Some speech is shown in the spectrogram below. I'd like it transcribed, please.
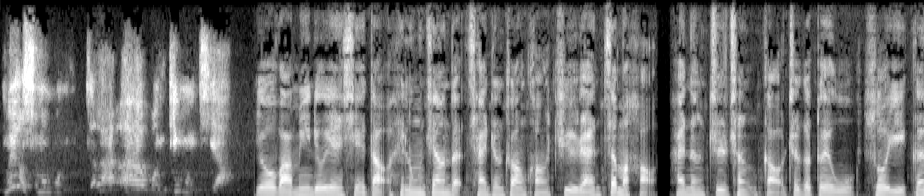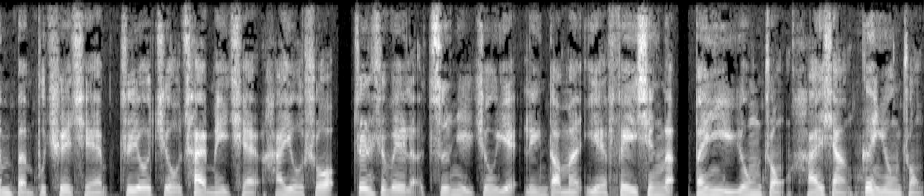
没有什么稳呃稳定问题啊。有网民留言写道：“黑龙江的财政状况居然这么好，还能支撑搞这个队伍，所以根本不缺钱，只有韭菜没钱。”还有说。真是为了子女就业，领导们也费心了。本已臃肿，还想更臃肿。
